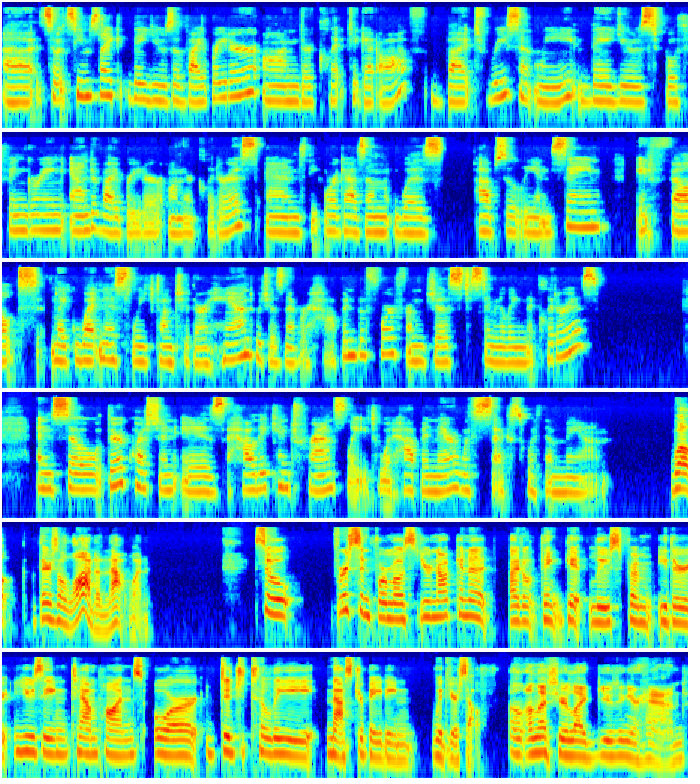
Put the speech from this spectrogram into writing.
Uh, so it seems like they use a vibrator on their clit to get off, but recently they used both fingering and a vibrator on their clitoris, and the orgasm was absolutely insane. It felt like wetness leaked onto their hand, which has never happened before from just stimulating the clitoris. And so their question is how they can translate what happened there with sex with a man. Well, there's a lot in that one. So, first and foremost, you're not going to, I don't think, get loose from either using tampons or digitally masturbating with yourself. Unless you're like using your hand.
